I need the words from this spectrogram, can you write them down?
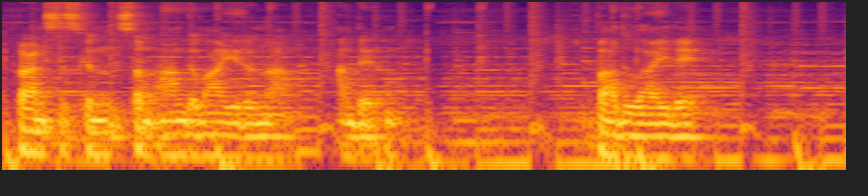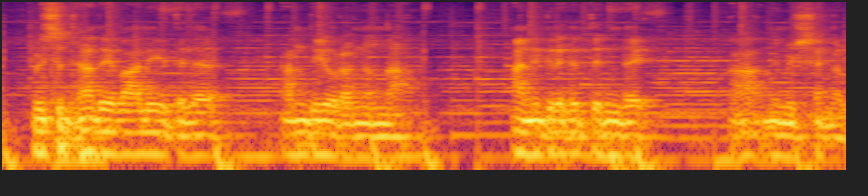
ഫ്രാൻസിസ്കൻ സഭാംഗമായിരുന്ന അദ്ദേഹം. പാതുവായിലെ വിശുദ്ധ ദേവാലയത്തിൽ അന്തിയുറങ്ങുന്ന അനുഗ്രഹത്തിന്റെ ആ നിമിഷങ്ങൾ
